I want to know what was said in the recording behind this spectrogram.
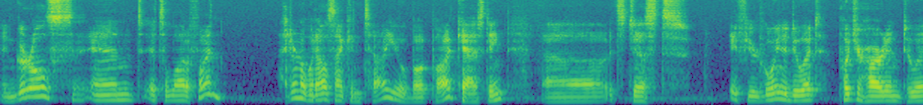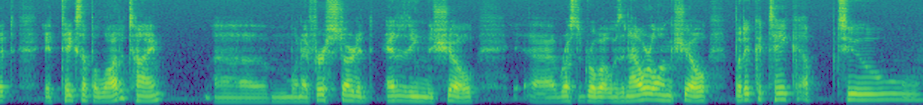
and girls, and it's a lot of fun. I don't know what else I can tell you about podcasting. Uh, it's just if you're going to do it, put your heart into it. It takes up a lot of time. Um, when I first started editing the show, uh, Rusted Robot was an hour long show, but it could take up to,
